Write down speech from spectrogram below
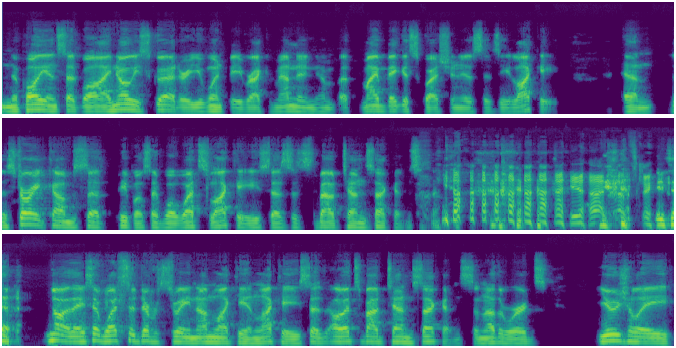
napoleon said well i know he's good or you wouldn't be recommending him but my biggest question is is he lucky? And the story comes that people said well what's lucky? He says it's about 10 seconds. Yeah, that's great. he said no they said what's the difference between unlucky and lucky? He said oh it's about 10 seconds. In other words usually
